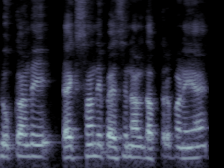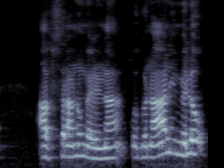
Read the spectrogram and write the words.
ਲੋਕਾਂ ਦੇ ਟੈਕਸਾਂ ਦੇ ਪੈਸੇ ਨਾਲ ਦਫ਼ਤਰ ਬਣਿਆ ਹੈ। ਅਫਸਰਾਂ ਨੂੰ ਮਿਲਣਾ, ਕੋਈ ਗੁਨਾਹ ਨਹੀਂ ਮਿਲੋ।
